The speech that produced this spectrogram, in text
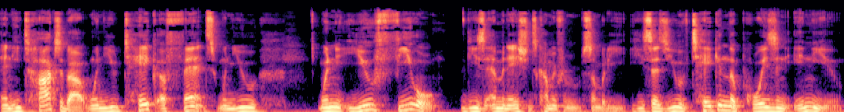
And he talks about when you take offense, when you when you feel these emanations coming from somebody, he says you have taken the poison in you.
